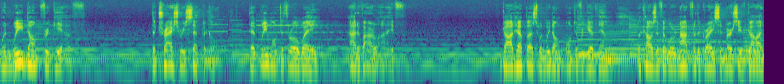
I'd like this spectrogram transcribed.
when we don't forgive the trash receptacle that we want to throw away out of our life. God help us when we don't want to forgive them because if it were not for the grace and mercy of God,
